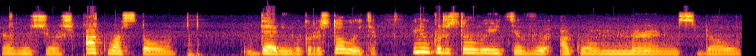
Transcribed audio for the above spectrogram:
Так, ну що ж, Aquastone. Де він використовується? Він використовується в Aquaman's Belt,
